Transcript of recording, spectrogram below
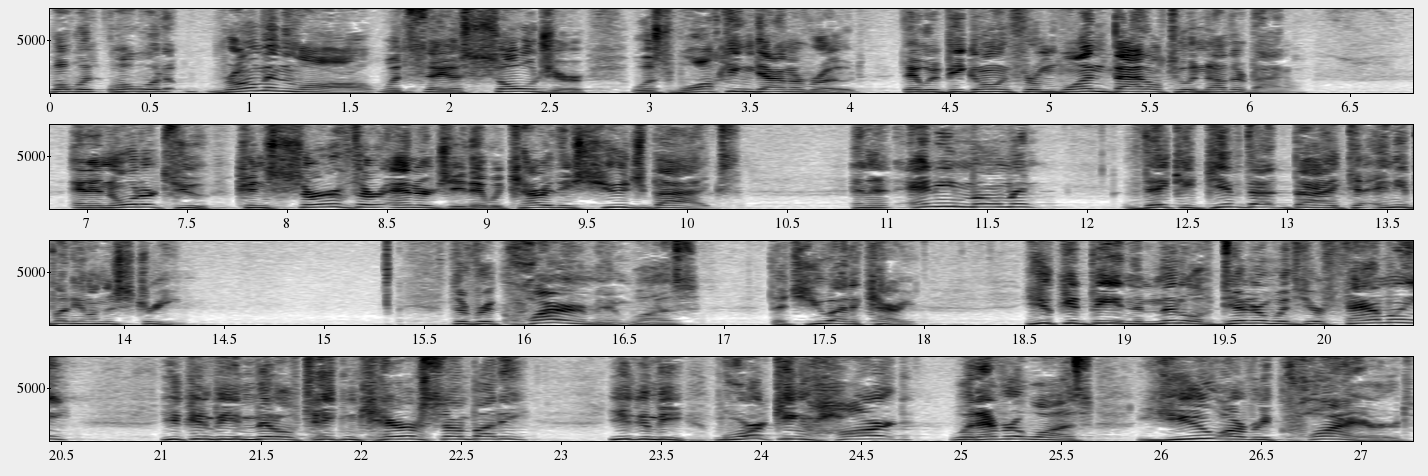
What, would, what would Roman law would say a soldier was walking down a road. They would be going from one battle to another battle. And in order to conserve their energy, they would carry these huge bags. And at any moment, they could give that bag to anybody on the street. The requirement was that you had to carry it. You could be in the middle of dinner with your family. You can be in the middle of taking care of somebody. You can be working hard, whatever it was. You are required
